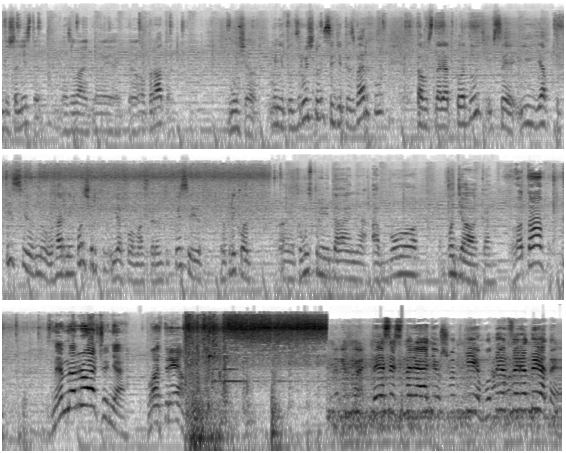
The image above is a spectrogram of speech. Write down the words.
дусалісти називають мене як оператор. Тому що мені тут зручно сидіти зверху, там снаряд кладуть і все. І я підписую, ну, гарний почерк, я фломастером підписую, наприклад, е, комусь привітання або подяка. Готов? З днем народження! Постріл! 10 снарядів швидким, один зарядити.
